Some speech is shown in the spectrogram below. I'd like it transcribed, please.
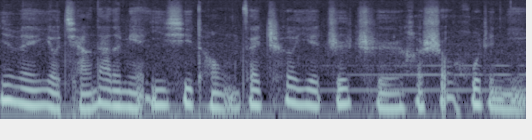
因为有强大的免疫系统在彻夜支持和守护着你。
